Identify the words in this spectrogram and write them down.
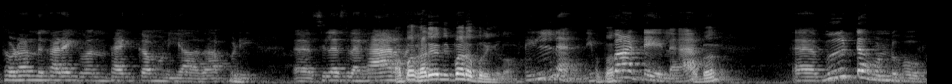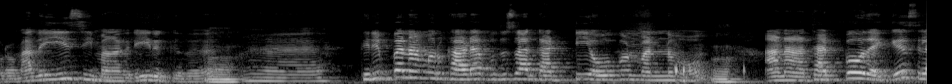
தொடர்ந்து கடைக்கு வந்து தைக்க முடியாது. அப்படி சில சில காரணம் கடையை நிப்பாட போறீங்களா? இல்ல நிப்பாட்டையில வீட்டை கொண்டு போறோம். அது ஈஸி மாதிரி இருக்குது. திருப்ப நாங்க ஒரு கடை புதுசா கட்டி ஓபன் பண்ணுவோம். ஆனா தற்போதைக்கு சில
